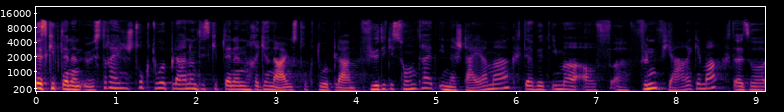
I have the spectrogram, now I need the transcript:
Ja, es gibt einen österreichischen Strukturplan und es gibt einen regionalen Strukturplan für die Gesundheit in der Steiermark. Der wird immer auf äh, fünf Jahre gemacht. Also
